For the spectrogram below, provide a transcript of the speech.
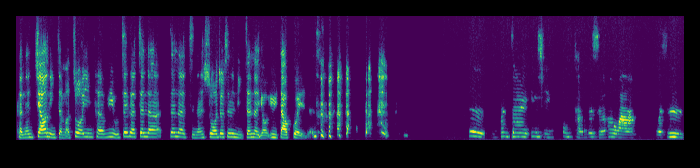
可能教你怎么做 interview，这个真的真的只能说就是你真的有遇到贵人。是我们在疫情封城的时候啊，我是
